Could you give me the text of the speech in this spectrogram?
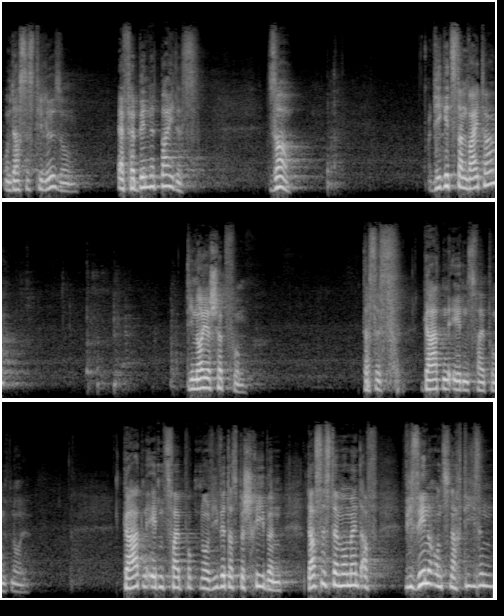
Und das ist die Lösung. Er verbindet beides. So. Wie geht's dann weiter? Die neue Schöpfung. Das ist Garten Eden 2.0. Garten Eden 2.0, wie wird das beschrieben? Das ist der Moment, auf, Wir sehen uns nach diesem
